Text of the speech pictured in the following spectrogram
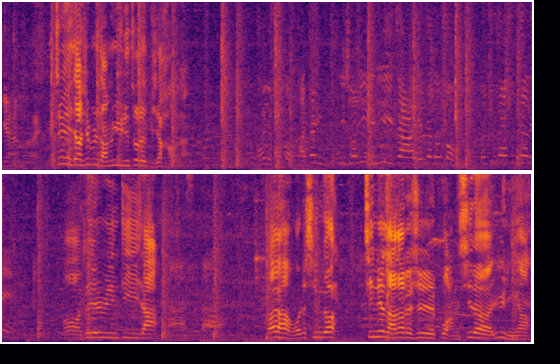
间来。这一家是不是咱们玉林做的比较好的？我也不懂，反正你说玉林第一家，人家都懂，都知道是这里。哦，这是玉林第一家。啊，是的。大家好，我是新哥，今天来到的是广西的玉林啊。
